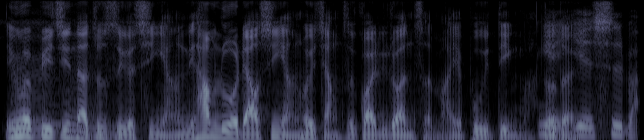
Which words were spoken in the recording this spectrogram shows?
因为毕竟那就是一个信仰，你他们如果聊信仰会讲是怪力乱神嘛，也不一定嘛，对不对？也是吧，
